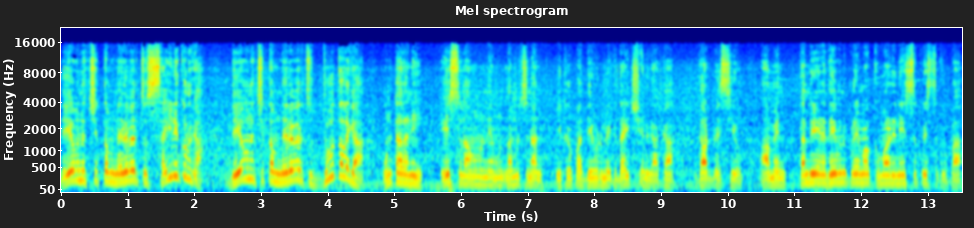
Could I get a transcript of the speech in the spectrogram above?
దేవుని చిత్తము నెరవేర్చు సైనికులుగా దేవుని చిత్తం నెరవేర్చు దూతలుగా ఉంటారని ఏసునామం నేను నమ్ముచున్నాను. ఈ కృప దేవుడు మీకు దయచేయను గాక గాడ్ బ్లెస్ యూ. ఆమెన్. తండ్రి అయిన దేవుని ప్రేమ కుమారుడిని యేసుక్రీస్తు కృప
